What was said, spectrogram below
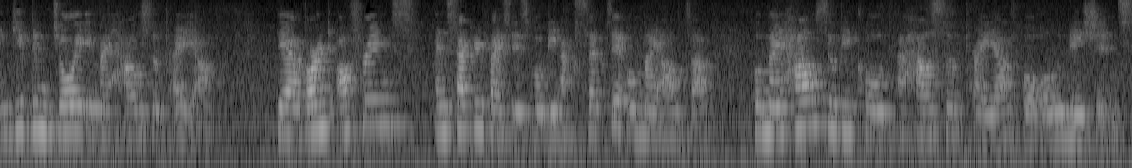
and give them joy in my house of prayer. Their burnt offerings and sacrifices will be accepted on my altar, for my house will be called a house of prayer for all nations.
